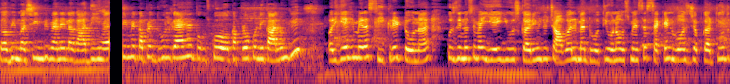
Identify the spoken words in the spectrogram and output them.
तो अभी मशीन भी मैंने लगा दी है। में कपड़े धुल गए हैं तो उसको कपड़ों को निकालूँगी। और ये है मेरा सीक्रेट टोनर कुछ दिनों से मैं ये यूज़ कर रही हूँ जो चावल मैं धोती हूँ ना उसमें से सेकंड वॉश जब करती हूँ तो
